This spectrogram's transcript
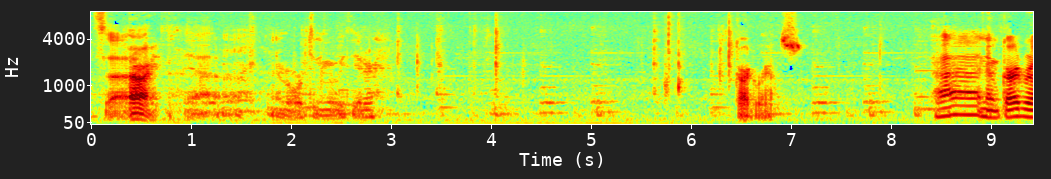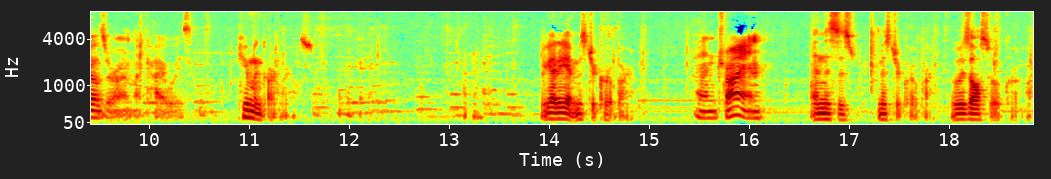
It's uh. Alright. Yeah. I. I never worked in a movie theater. Guardrails. Uh, no, guardrails are on like highways. Human guardrails. Okay. We gotta get Mr. Crowbar. I'm trying. And this is Mr. Crowbar, who is also a crowbar.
